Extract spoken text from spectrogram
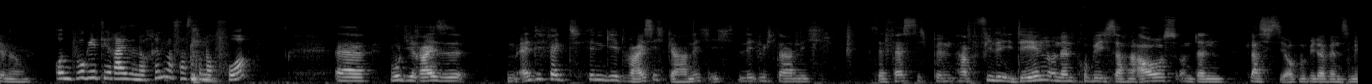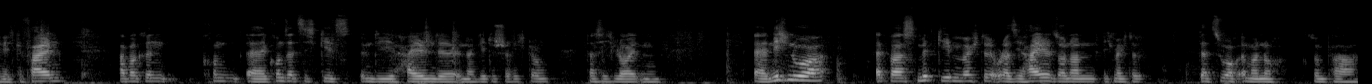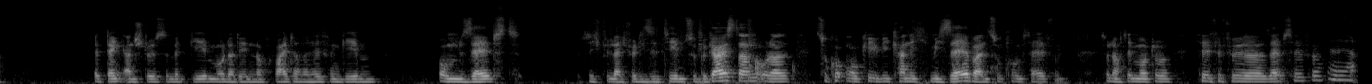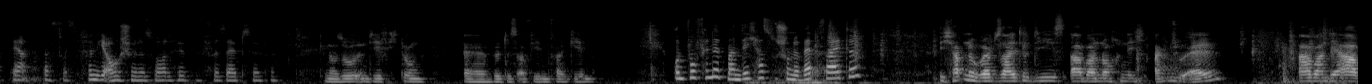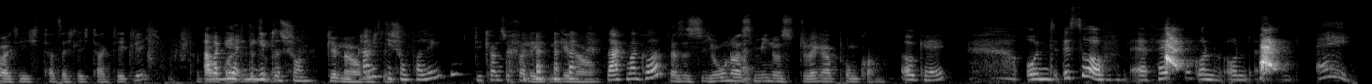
Genau. Und wo geht die Reise noch hin? Was hast du noch vor? Äh, wo die Reise im Endeffekt hingeht, weiß ich gar nicht. Ich lege mich da nicht sehr fest. Ich bin, habe viele Ideen und dann probiere ich Sachen aus und dann lasse ich sie auch mal wieder, wenn sie mir nicht gefallen. Aber grund, grund, äh, grundsätzlich geht es in die heilende energetische Richtung, dass ich Leuten äh, nicht nur etwas mitgeben möchte oder sie heilen, sondern ich möchte dazu auch immer noch so ein paar Denkanstöße mitgeben oder denen noch weitere Hilfen geben, um selbst sich vielleicht für diese Themen zu begeistern oder zu gucken, okay, wie kann ich mich selber in Zukunft helfen? So nach dem Motto Hilfe für Selbsthilfe. Ja, ja das, das finde ich auch ein schönes Wort, Hilfe für Selbsthilfe. Genau so in die Richtung äh, wird es auf jeden Fall gehen. Und wo findet man dich? Hast du schon eine Webseite? Ich habe eine Webseite, die ist aber noch nicht aktuell, aber an der arbeite ich tatsächlich tagtäglich. Aber die, die gibt es schon. Genau. Kann richtig. ich die schon verlinken? Die kannst du verlinken, genau. Sag mal kurz. Das ist jonas-drenger.com. Okay. Und bist du auf äh, Facebook und, und, und hey,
